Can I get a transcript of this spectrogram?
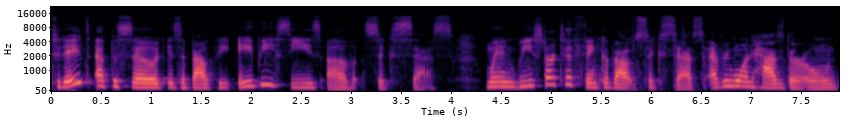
Today's episode is about the ABCs of success. When we start to think about success, everyone has their own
